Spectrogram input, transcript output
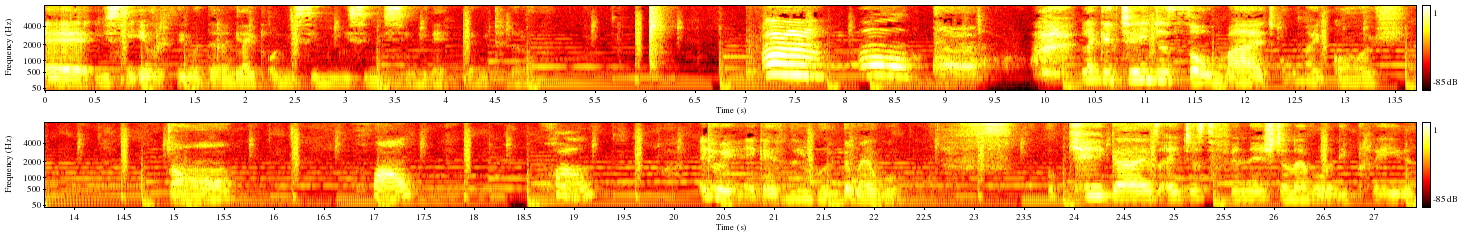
uh you see everything with the ring light on. You see me you see me you see me let me turn it off like it changes so much. Oh my gosh. John. wow wow anyway hey guys me go read the bible. Okay guys i just finished and i've already prayed it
